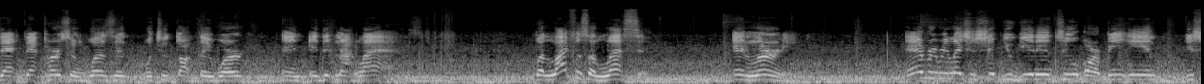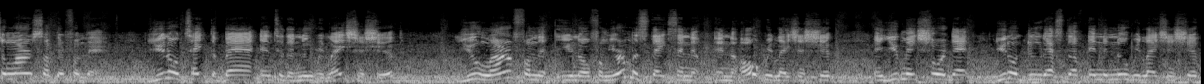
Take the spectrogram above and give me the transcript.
That that person wasn't what you thought they were, and it did not last. But life is a lesson and learning. Every relationship you get into or be in, you should learn something from that. You don't take the bad into the new relationship. You learn from the, you know, from your mistakes in the in the old relationship, and you make sure that you don't do that stuff in the new relationship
